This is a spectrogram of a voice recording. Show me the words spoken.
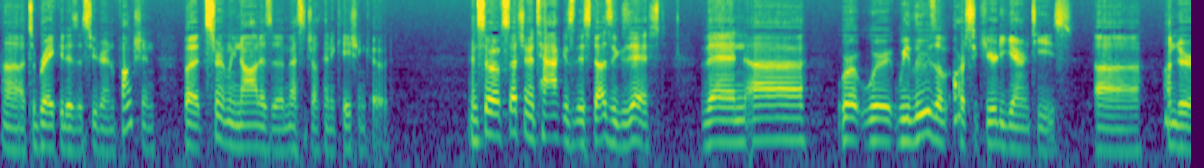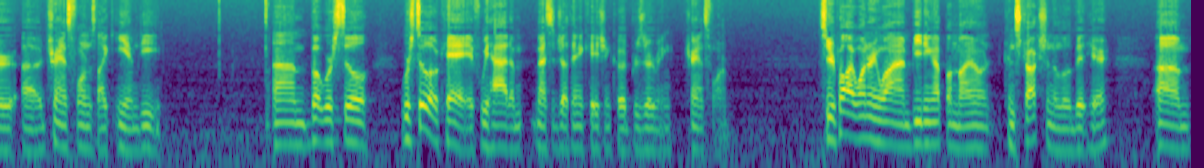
uh, to break it as a pseudorandom function, but certainly not as a message authentication code. And so if such an attack as this does exist, then uh, we're, we're, we lose our security guarantees under transforms like EMD. Um, but we're still, we're still okay if we had a message authentication code preserving transform. So you're probably wondering why I'm beating up on my own construction a little bit here. Um,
